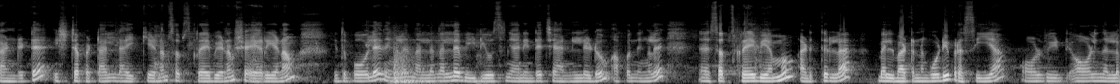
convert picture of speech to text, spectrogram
കണ്ടിട്ട് ഇഷ്ടപ്പെട്ടാൽ ലൈക്ക് ചെയ്യണം സബ്സ്ക്രൈബ് ചെയ്യണം ഷെയർ ചെയ്യണം. ഇതുപോലെ നിങ്ങൾ നല്ല നല്ല വീഡിയോസ് ഞാൻ എന്റെ ചാനലിലിടും അപ്പോൾ നിങ്ങൾ സബ്സ്ക്രൈബ് ചെയ്യുമ്പോൾ അടുത്തുള്ള ബെൽ ബട്ടണും കൂടി പ്രസ് ചെയ്യുക. ഓൾ വീ ഓൾ എന്നുള്ള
